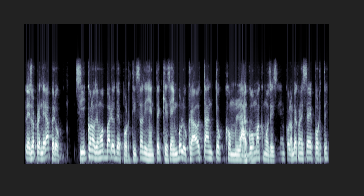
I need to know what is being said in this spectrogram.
le sorprenderá, pero sí conocemos varios deportistas y gente que se ha involucrado tanto con la goma, como se dice en Colombia, con este deporte,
